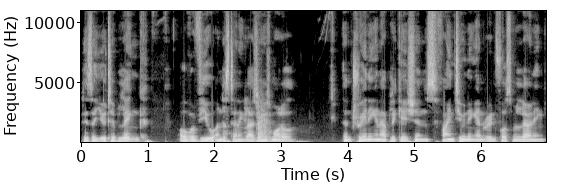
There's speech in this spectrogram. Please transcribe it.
There's a YouTube link, overview, understanding large language model, then training and applications, fine tuning and reinforcement learning,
